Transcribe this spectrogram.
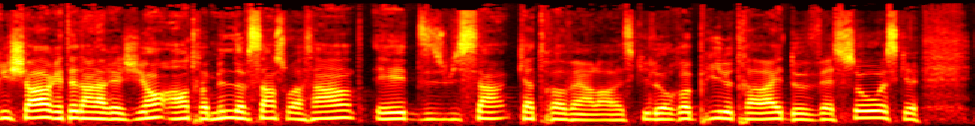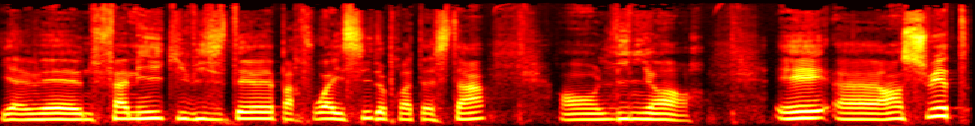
Richard était dans la région entre 1960 et 1880. Alors, est-ce qu'il a repris le travail de vaisseau? Est-ce qu'il y avait une famille qui visitait parfois ici de protestants? On l'ignore. Et euh, ensuite,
